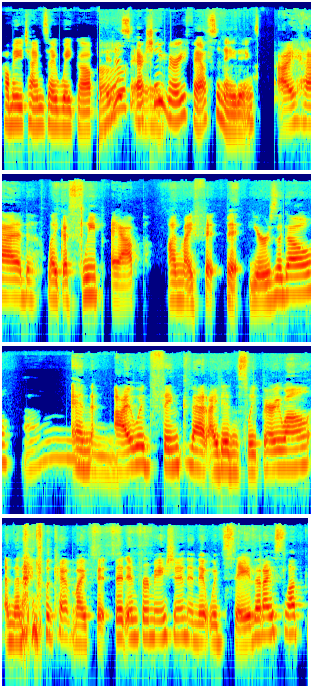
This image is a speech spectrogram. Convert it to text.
how many times I wake up. Okay. It is actually very fascinating. I had like a sleep app on my Fitbit years ago. Oh. And I would think that I didn't sleep very well. And then I'd look at my Fitbit information and it would say that I slept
